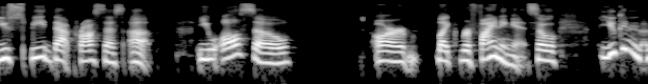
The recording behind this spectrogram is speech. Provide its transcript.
you speed that process up. You also are like refining it. So you can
